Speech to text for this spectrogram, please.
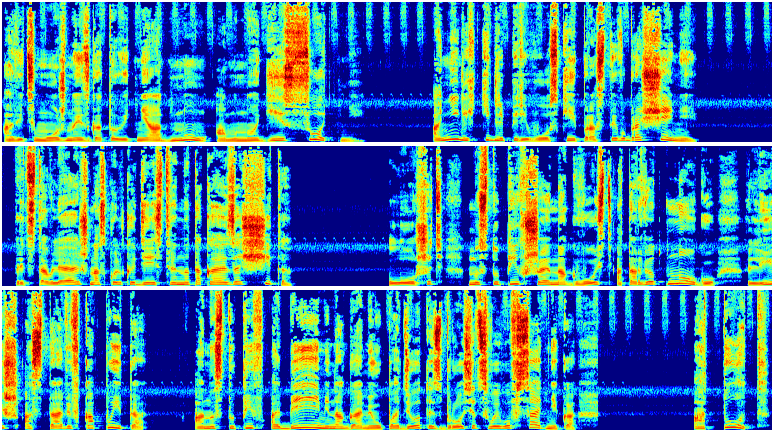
А ведь можно изготовить не одну, а многие сотни. Они легки для перевозки и просты в обращении. Представляешь, насколько действенна такая защита? Лошадь, наступившая на гвоздь, оторвет ногу, лишь оставив копыта, а наступив обеими ногами, упадет и сбросит своего всадника. А тот,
